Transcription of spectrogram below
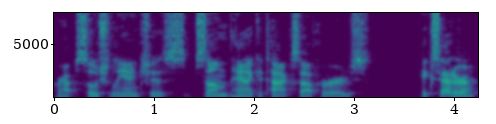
perhaps socially anxious, some panic attack sufferers, etc.,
